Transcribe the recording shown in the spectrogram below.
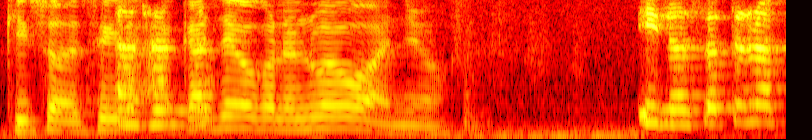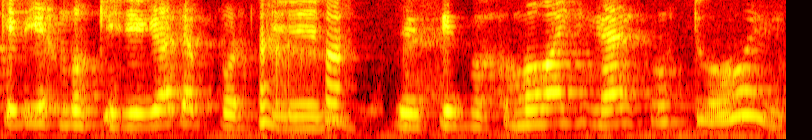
quiso decir, Ajá. acá llego con el nuevo año. y nosotros no queríamos que llegara porque decíamos cómo va a llegar justo hoy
